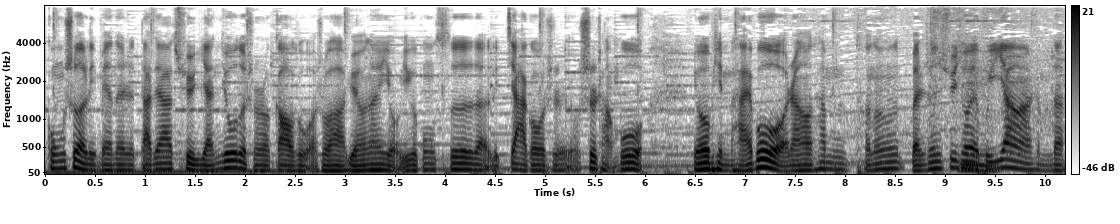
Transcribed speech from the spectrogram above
公社里面的大家去研究的时候，告诉我说啊，原来有一个公司的架构是有市场部，有品牌部，然后他们可能本身需求也不一样啊什么的。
